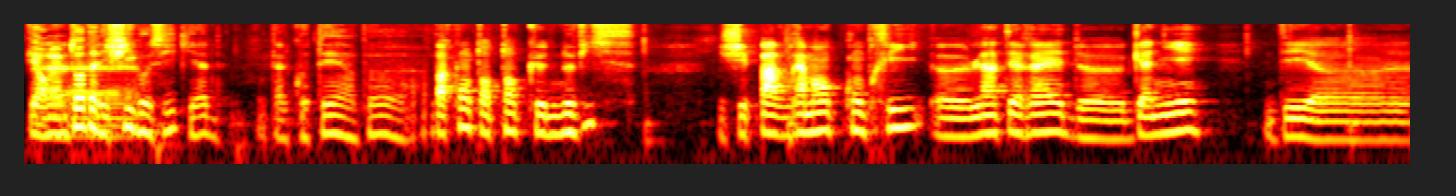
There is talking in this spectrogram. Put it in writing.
Puis en Euh, même temps, tu as les figues aussi qui aident. Tu as le côté un peu. euh, Par contre, en tant que novice, j'ai pas vraiment compris euh, l'intérêt de gagner des, euh,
